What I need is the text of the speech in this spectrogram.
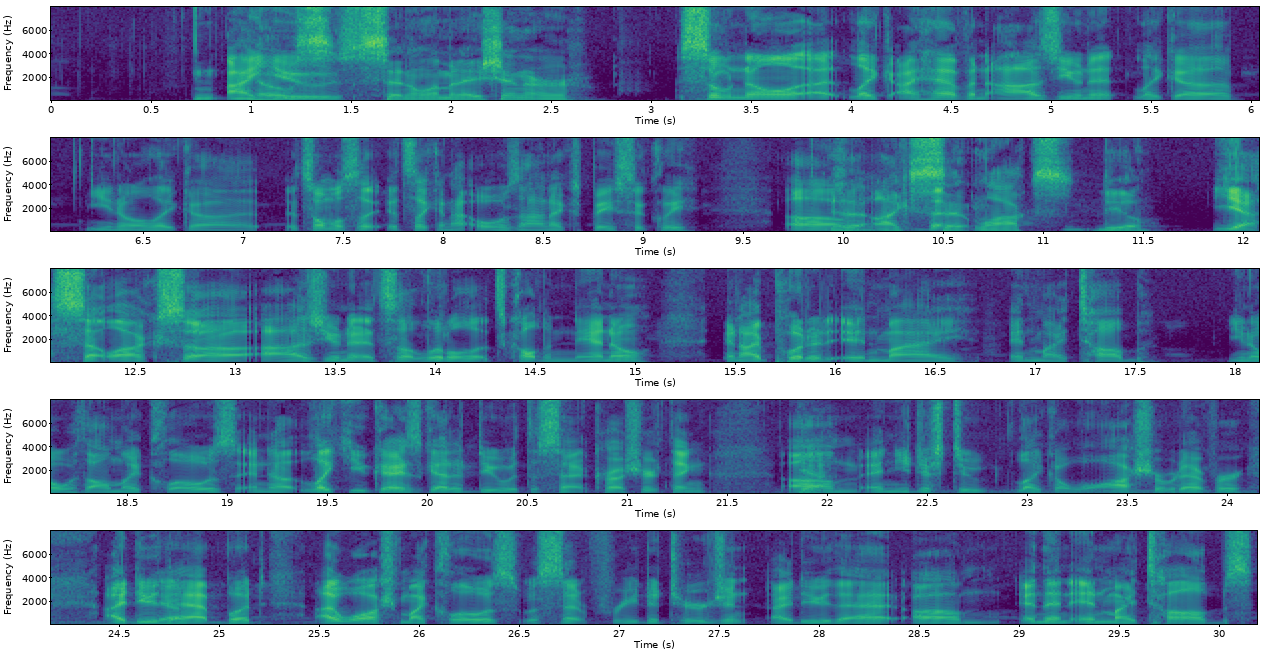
I no use scent elimination or so no, I, like I have an Oz unit, like a you know, like a it's almost like it's like an Ozonics basically. Um, is it like that- scent locks deal? Yes, ScentLock's uh, Oz unit. It's a little. It's called a Nano, and I put it in my in my tub. You know, with all my clothes, and uh, like you guys got to do with the scent crusher thing, um, and you just do like a wash or whatever. I do Yeah. that, but I wash my clothes with scent-free detergent. I do that, um, and then in my tubs,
